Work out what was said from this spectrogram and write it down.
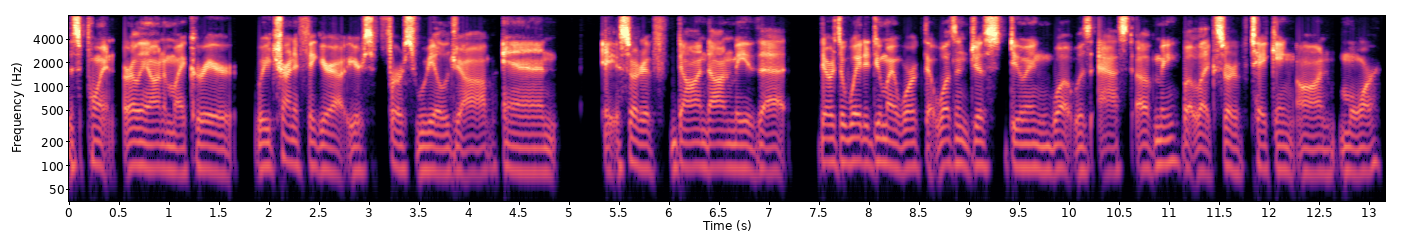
this point early on in my career where you're trying to figure out your first real job. And it sort of dawned on me that there was a way to do my work that wasn't just doing what was asked of me, but like sort of taking on more.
